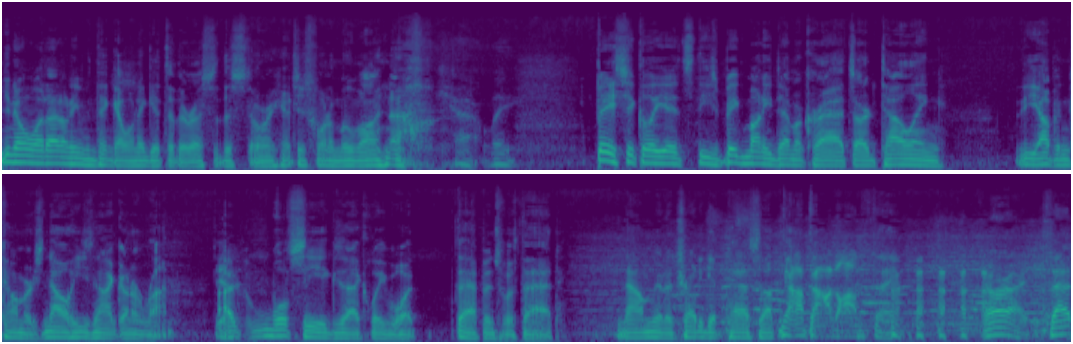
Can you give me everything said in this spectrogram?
You know what? I don't even think I want to get to the rest of the story. I just want to move on now. Golly. Basically, it's these big money Democrats are telling the up and comers, no, he's not going to run. I, we'll see exactly what happens with that. Now I'm going to try to get past that blah, blah, blah thing. All right, that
